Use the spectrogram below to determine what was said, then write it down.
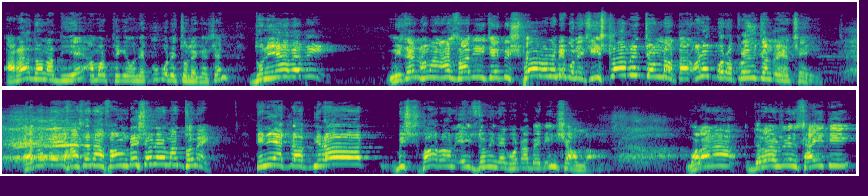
আরাধনা দিয়ে আমার থেকে অনেক উপরে চলে গেছেন। দুনিয়াব্যাপী মিজান রহমান আজহারি যে বিস্ফোরণ আমি বলেছি, ইসলামের জন্য তার অনেক বড় প্রয়োজন রয়েছে। এবং এই হাসানা ফাউন্ডেশনের মাধ্যমে তিনি একটা বিরাট বিস্ফোরণ এই জমিনে ঘটাবেন, ইনশাআল্লাহ। মৌলানা দেলার হোসেন সাইদি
